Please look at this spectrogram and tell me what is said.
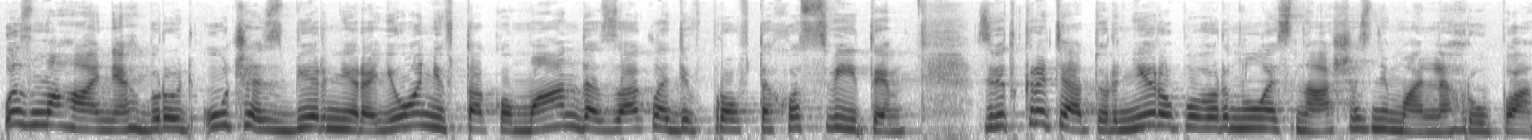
У змаганнях беруть участь збірні районів та команда закладів профтехосвіти. З відкриття турніру повернулась наша знімальна група.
